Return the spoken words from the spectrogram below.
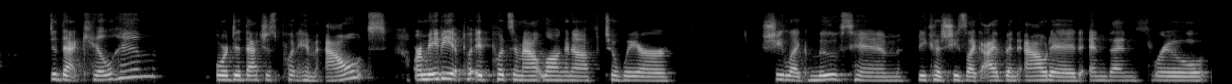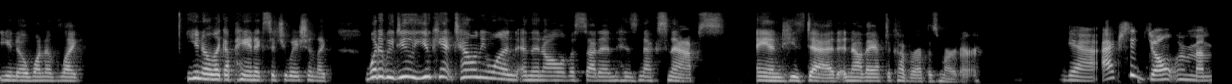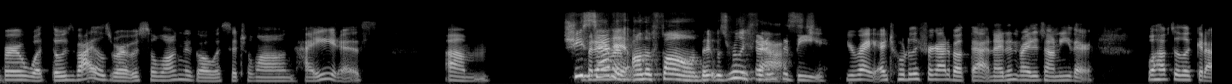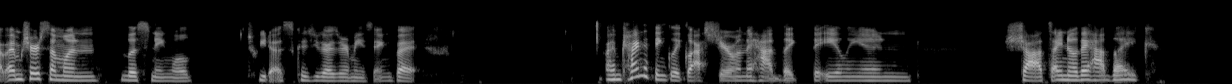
did that kill him? Or did that just put him out? Or maybe it, put, it puts him out long enough to where she like moves him because she's like, I've been outed. And then through, you know, one of like you know, like a panic situation, like, what do we do? You can't tell anyone. And then all of a sudden his neck snaps and he's dead. And now they have to cover up his murder. Yeah, I actually don't remember what those vials were. It was so long ago with such a long hiatus. Um, she said it on the phone, but it was really fast. It B. You're right. I totally forgot about that, and I didn't write it down either. We'll have to look it up. I'm sure someone listening will tweet us because you guys are amazing. But I'm trying to think like last year when they had like the alien shots. I know they had like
